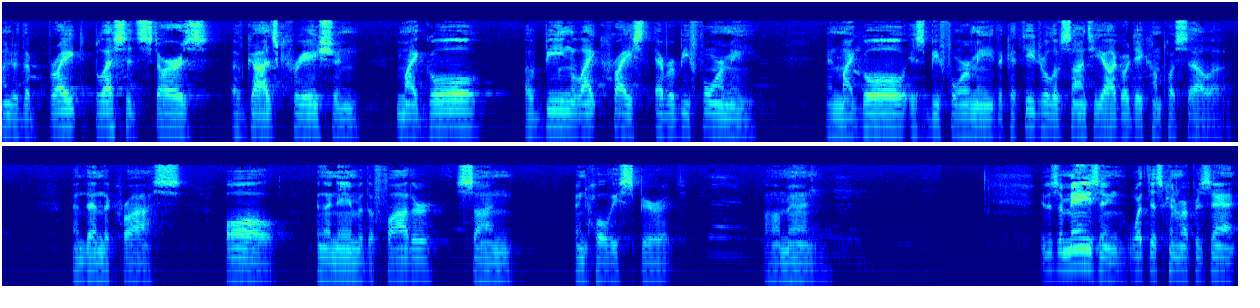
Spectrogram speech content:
under the bright, blessed stars of God's creation, my goal of being like Christ ever before me. And my goal is before me the Cathedral of Santiago de Compostela and then the cross, all in the name of the Father, Son, and Holy Spirit. Amen. It is amazing what this can represent.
